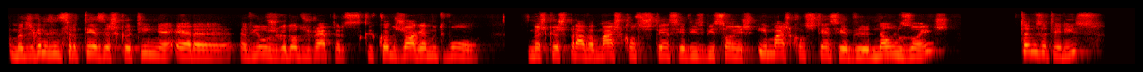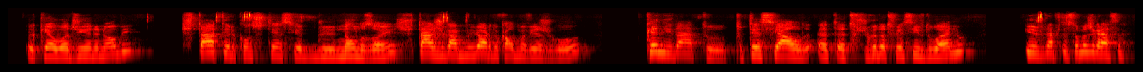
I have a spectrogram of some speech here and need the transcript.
uma das grandes incertezas que eu tinha era havia um jogador dos Raptors que quando joga é muito bom, mas que eu esperava mais consistência de exibições e mais consistência de não lesões. Estamos a ter isso, que é o OG Anunoby. Está a ter consistência de não lesões, está a jogar melhor do que alguma vez jogou, candidato potencial a, a jogador defensivo do ano, e os Raptors são uma desgraça.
